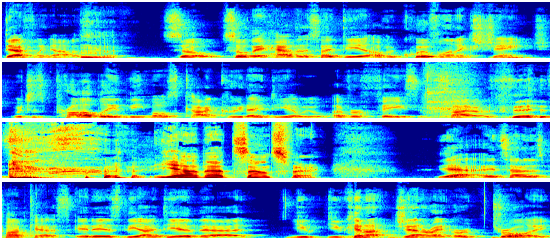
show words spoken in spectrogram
definitely not as Hmm. good. So, so they have this idea of equivalent exchange, which is probably the most concrete idea we will ever face inside of this. yeah, that sounds fair. yeah, inside of this podcast, it is the idea that you you cannot generate or destroy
